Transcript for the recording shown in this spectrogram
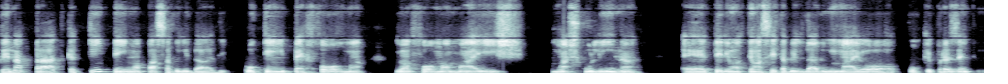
Porque, na prática, quem tem uma passabilidade ou quem performa de uma forma mais masculina é, teria uma, tem uma aceitabilidade maior, porque, por exemplo,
